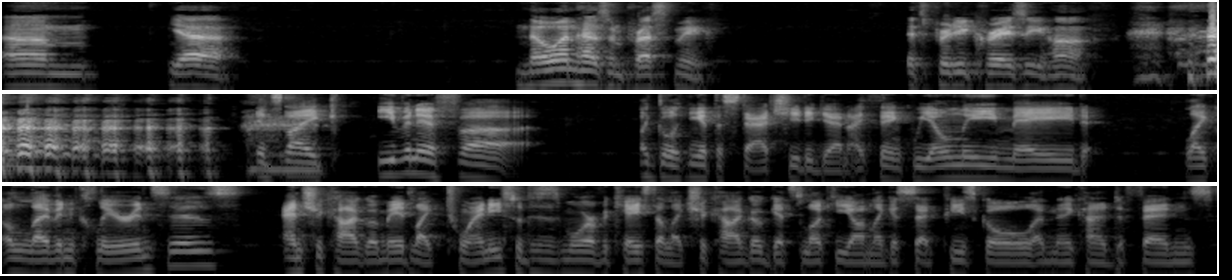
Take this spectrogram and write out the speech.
Um, yeah. No one has impressed me. It's pretty crazy, huh? it's like even if uh like looking at the stat sheet again i think we only made like 11 clearances and chicago made like 20 so this is more of a case that like chicago gets lucky on like a set piece goal and then kind of defends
